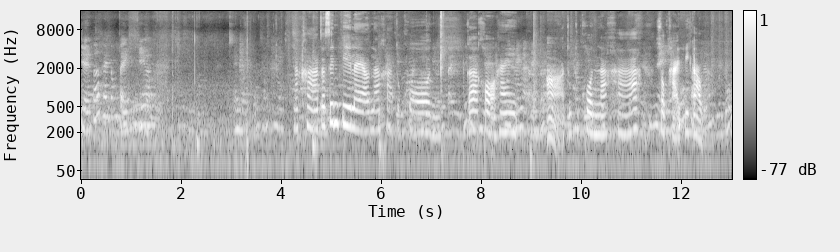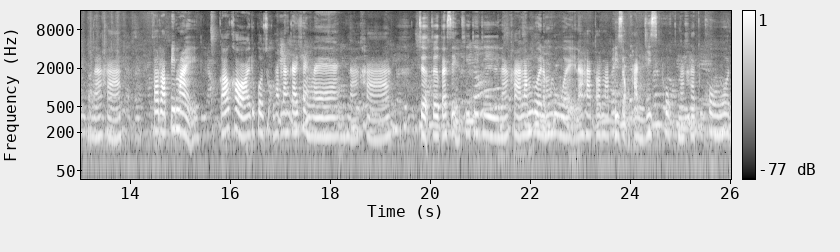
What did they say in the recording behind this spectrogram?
Về Tết thấy tống tiền chị ơi Em นะคะจะสิ้นปีแล้วนะคะทุกคนก็ขอให้อ่าทุกคนนะคะส่งท้ายปีเก่านะคะต้อนรับปีใหม่ ก็ขอให้ทุกคนสุขภาพร่างกายแข็งแรงนะคะ เจอเจอแต่สิ่งที่ดีๆนะคะร่ำรวยร่ำรวยนะคะต้อนรับปี 2026 นะคะทุกคน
